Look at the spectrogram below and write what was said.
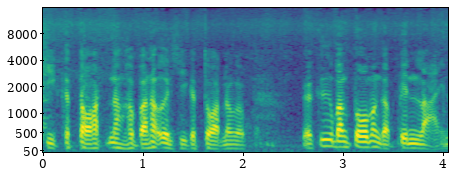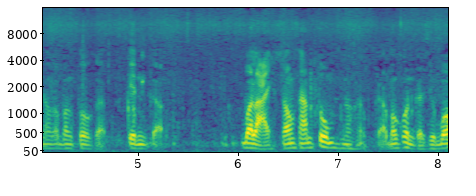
ขีดกระตอดนะครับบ้านเราเอิญขีดกระตอดนะครับก็คือบางตัวมันกับเป็นหลายนะครับบางตัวก็เป็นกับบ่หลายสองสามตุ่มนะครับกับบางคนก็สิบ่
